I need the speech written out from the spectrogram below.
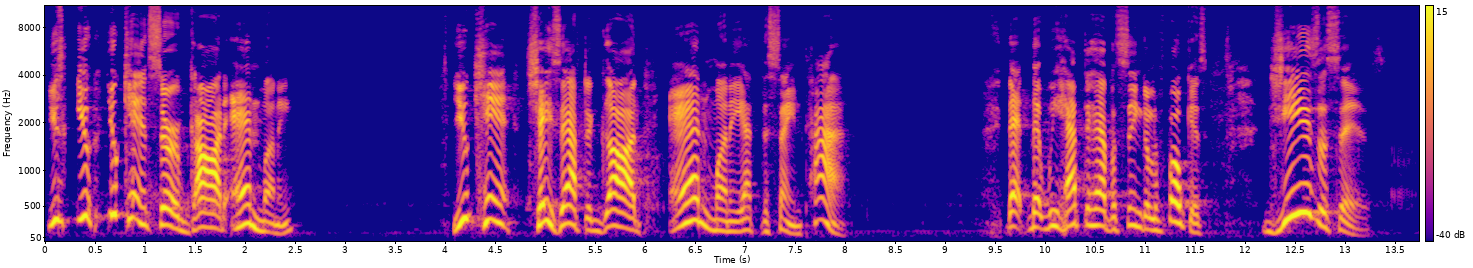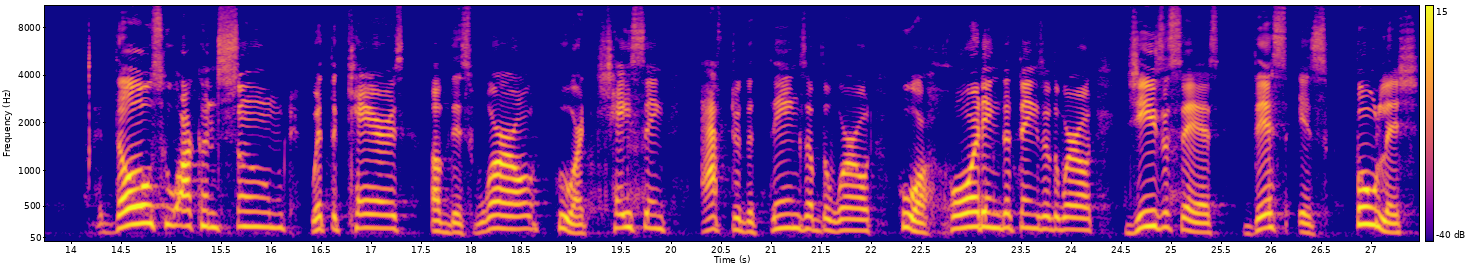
You, you, you can't serve God and money. You can't chase after God and money at the same time. That, that we have to have a singular focus. Jesus says, those who are consumed with the cares of this world, who are chasing after the things of the world, who are hoarding the things of the world, Jesus says, this is foolish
